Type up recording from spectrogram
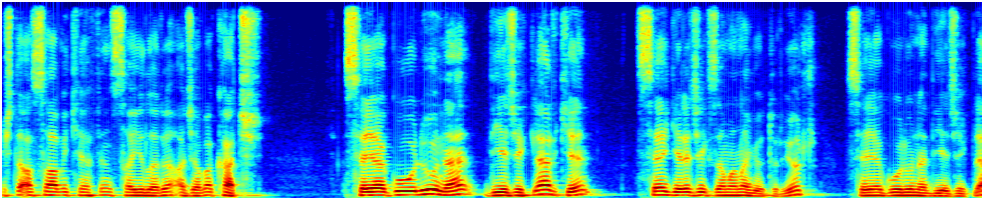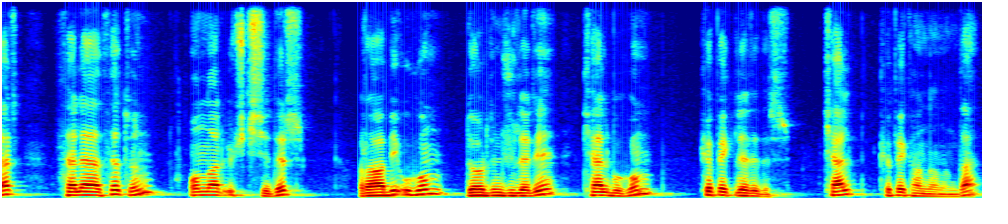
İşte Ashab-ı Kehf'in sayıları acaba kaç? Seyegulune diyecekler ki S gelecek zamana götürüyor. Seyegulune diyecekler. Felâfetun onlar üç kişidir. Rabiuhum dördüncüleri kelbuhum köpekleridir. Kelp köpek anlamında.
